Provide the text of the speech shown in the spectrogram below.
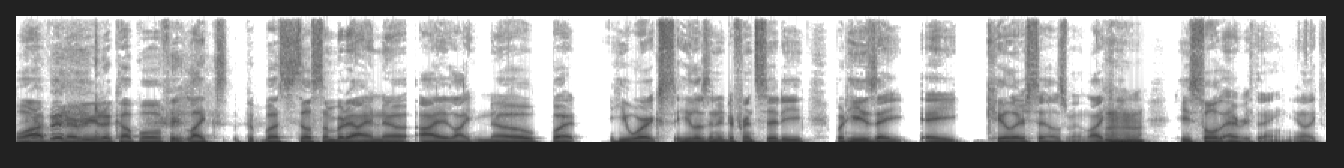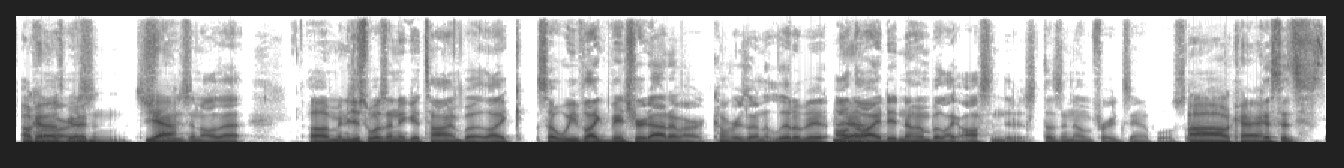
Well, I've interviewed a couple of pe- like, but still somebody I know, I like know, but he works, he lives in a different city, but he's a, a killer salesman. Like Mhm. he, he sold everything, you know, like Okay, that's cars good. and shoes Yeah. and all that. Um, and it just wasn't a good time, but like, so we've like ventured out of our comfort zone a little bit, Yeah. although I did know him, but like Austin just doesn't know him, for example. So Oh, I okay. guess it's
